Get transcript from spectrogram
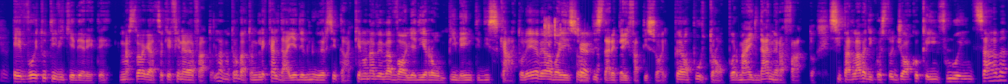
Certo. E voi tutti vi chiederete, ma sto ragazzo che fine aveva fatto? L'hanno trovato nelle caldaie dell'università che non aveva voglia di rompimenti di scatole e aveva voglia di solo certo. di stare per i fatti suoi. Però purtroppo ormai il danno era fatto. Si parlava di questo gioco che influenzava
